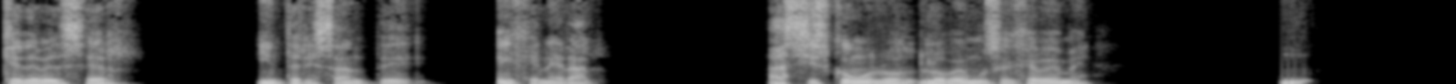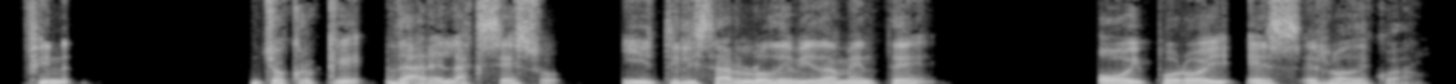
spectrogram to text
que debe ser interesante en general. Así es como lo, vemos en GBM. yo creo que dar el acceso y utilizarlo debidamente hoy por hoy es, es lo adecuado.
